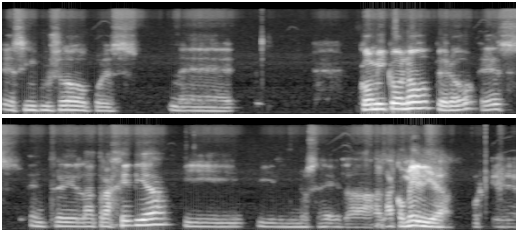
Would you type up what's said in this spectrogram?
es incluso, pues, eh, cómico no, pero es entre la tragedia y, no sé, la, comedia, porque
